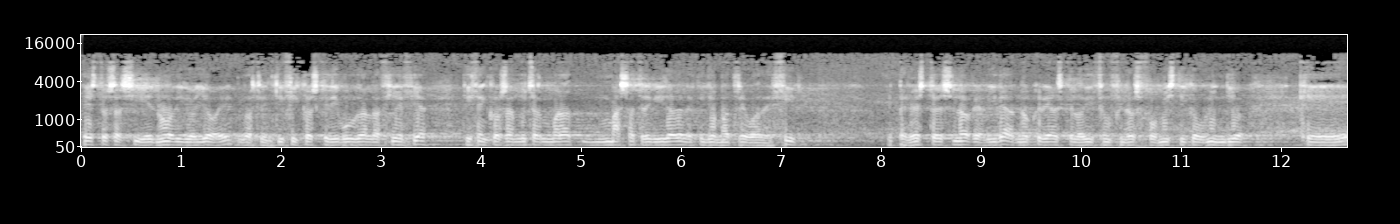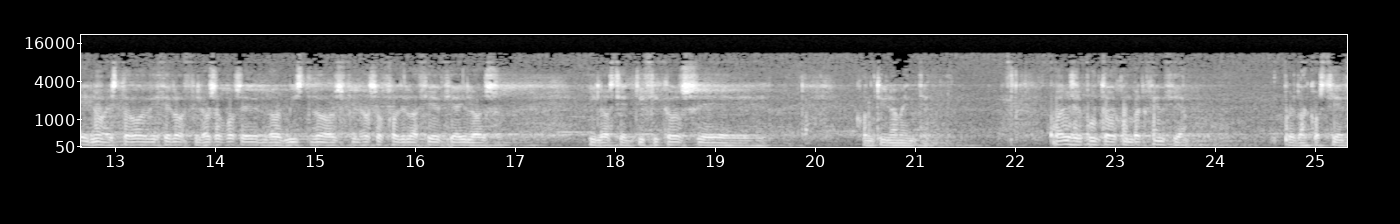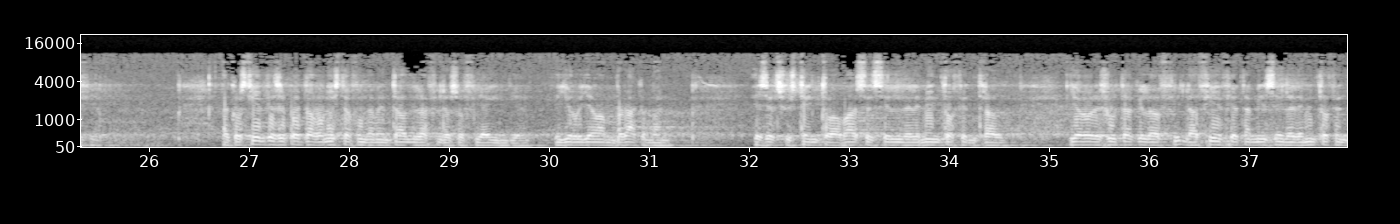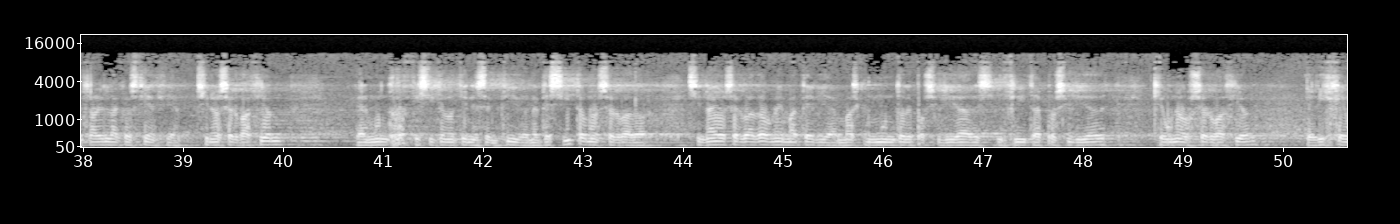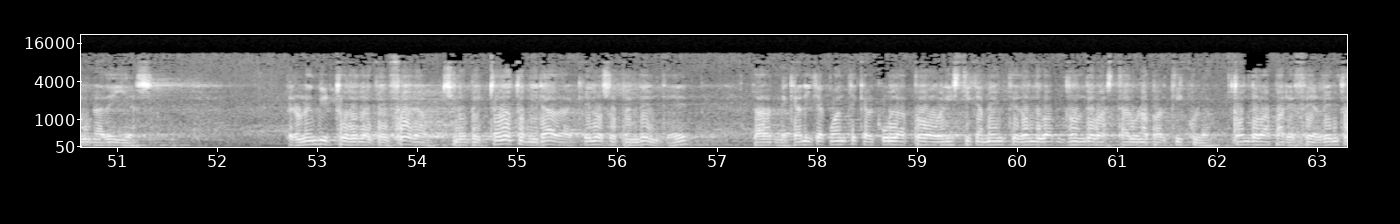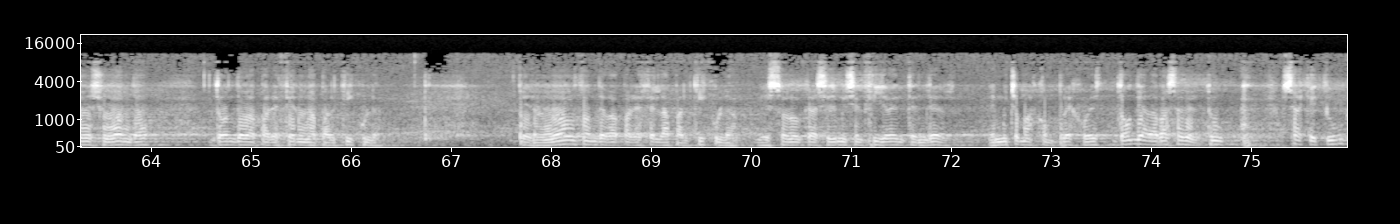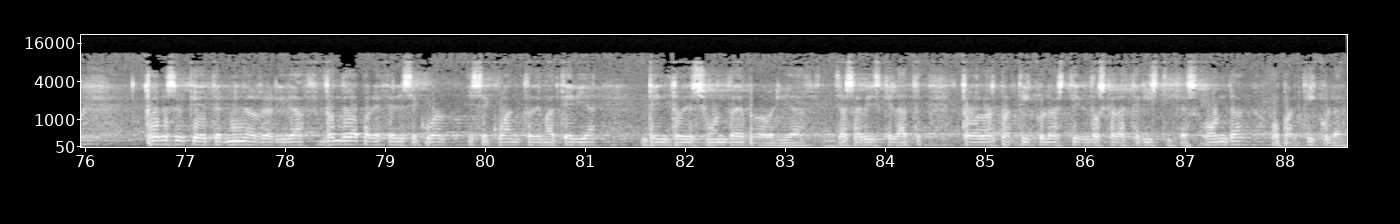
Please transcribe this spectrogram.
Esto es así, ¿eh? no lo digo yo, ¿eh? los científicos que divulgan la ciencia dicen cosas muchas más atrevidas de lo que yo me atrevo a decir. Pero esto es una realidad, no creas que lo dice un filósofo místico, un indio, que no, esto lo dicen los filósofos, eh, los, filósofos de la ciencia y los, y los científicos continuamente. ¿Cuál es el punto de convergencia? Pues la conciencia. La consciencia es el protagonista fundamental de la filosofía india. Ellos lo llaman Brahman. Es el sustento, la base, es el elemento central. Y ahora resulta que la, ciencia también es el elemento central en la conciencia. Sin observación, el mundo físico no tiene sentido. Necesita un observador. Si no hay observador, no hay materia, más que un mundo de posibilidades, infinitas posibilidades, que una observación elige una de ellas pero no en virtud de lo que fuera, sino en virtud tu mirada, que es lo sorprendente. ¿eh? La mecánica cuántica calcula probabilísticamente dónde va, dónde va a estar una partícula, dónde va a aparecer dentro de su onda, dónde va a aparecer una partícula. Pero no es dónde va a aparecer la partícula, eso lo que es muy sencillo de entender, es mucho más complejo, es dónde la vas a tú. O sea que tú, tú eres el que determina la realidad, dónde va a aparecer ese, ese cuanto de materia dentro de su onda de probabilidad. Ya sabéis que todas las partículas tienen dos características, onda o partícula.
